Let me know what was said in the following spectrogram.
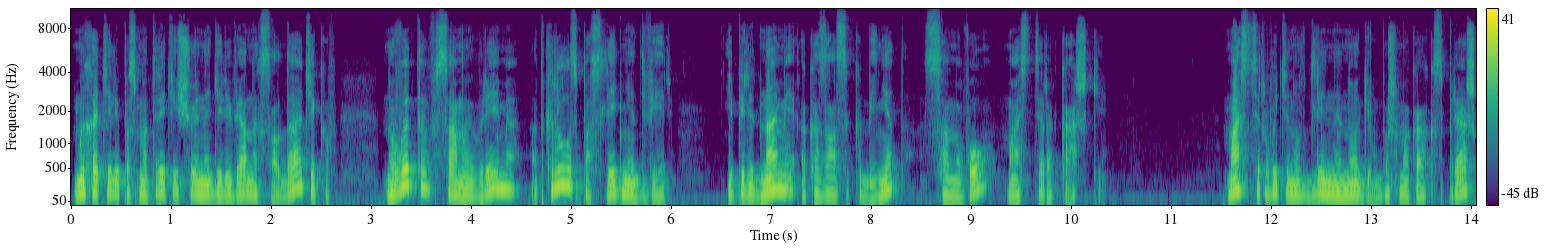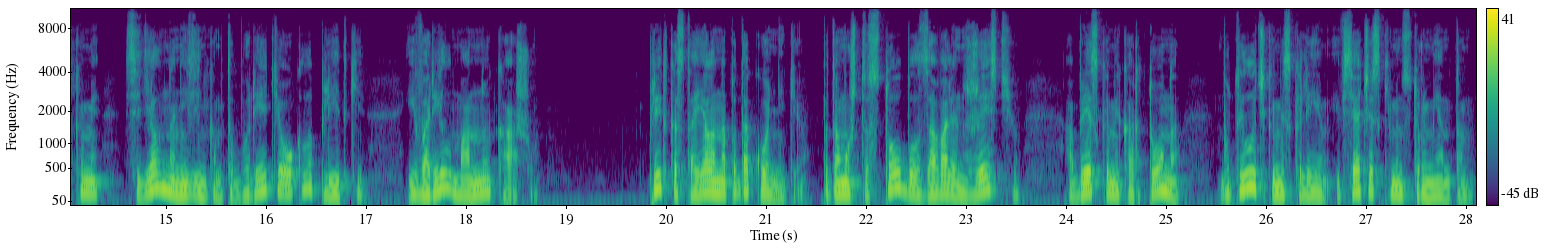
Мы хотели посмотреть еще и на деревянных солдатиков, но в это в самое время открылась последняя дверь, и перед нами оказался кабинет самого мастера Кашки. Мастер, вытянув длинные ноги в башмаках с пряжками, сидел на низеньком табурете около плитки – и варил манную кашу. Плитка стояла на подоконнике, потому что стол был завален жестью, обрезками картона, бутылочками с клеем и всяческим инструментом.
